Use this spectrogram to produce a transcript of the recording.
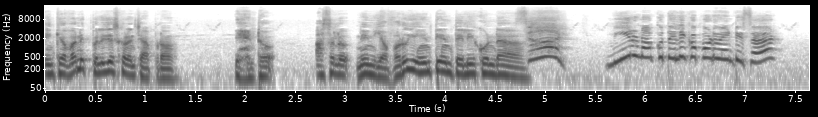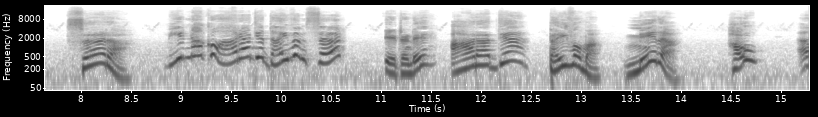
ఇంకెవరిని పెళ్ళి చేసుకోనని చెప్పడం ఏంటో అసలు నేను ఎవరు ఏంటి అని తెలియకుండా సార్ మీరు నాకు తెలియకపోవడం ఏంటి సార్? సారా? మీరు నాకు ఆరాధ్య దైవం సార్. ఏంటండి? ఆరాధ్య దైవమా? నేనా? హౌ? ఆ,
